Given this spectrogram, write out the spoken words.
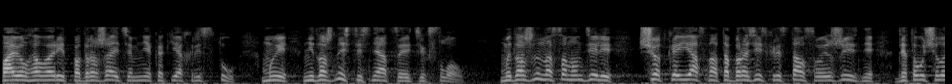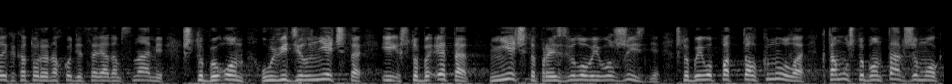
Павел говорит, подражайте мне, как я Христу. Мы не должны стесняться этих слов – мы должны на самом деле четко и ясно отобразить Христа в своей жизни для того человека, который находится рядом с нами, чтобы он увидел нечто, и чтобы это нечто произвело в его жизни, чтобы его подтолкнуло к тому, чтобы он также мог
